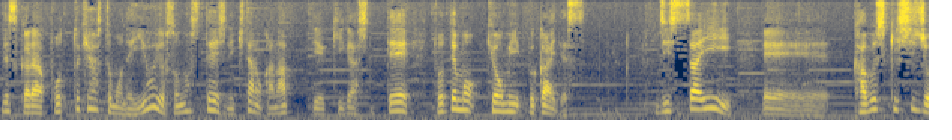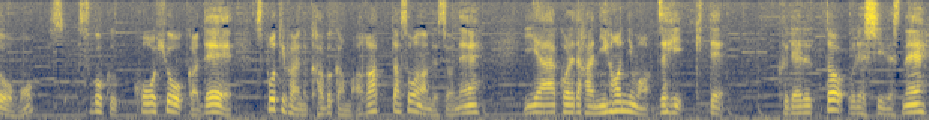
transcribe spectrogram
ですから、ポッドキャストもね、いよいよそのステージに来たのかなっていう気がして、とても興味深いです。実際、えー、株式市場もすごく高評価で Spotify の株価も上がったそうなんですよね。いやーこれだから日本にもぜひ来てくれると嬉しいですね。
